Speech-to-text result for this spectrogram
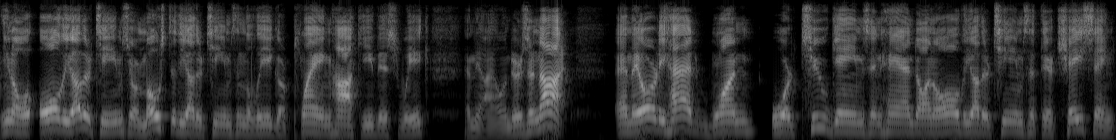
you know, all the other teams, or most of the other teams in the league, are playing hockey this week, and the Islanders are not. And they already had one or two games in hand on all the other teams that they're chasing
